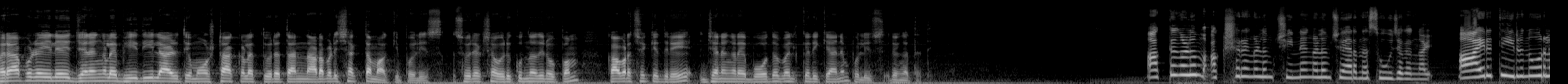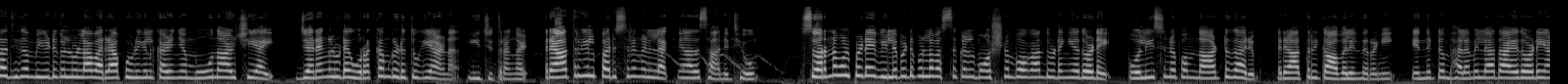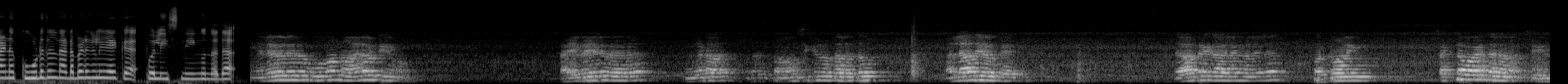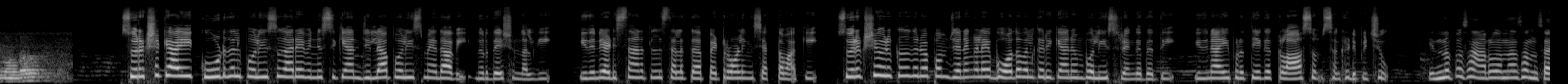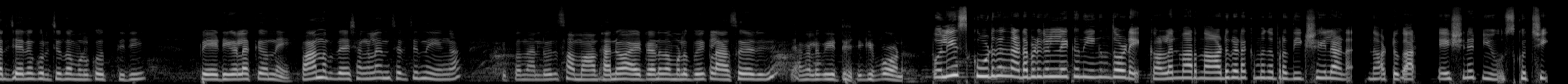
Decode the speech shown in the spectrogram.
വരാപ്പുഴയിലെ ജനങ്ങളെ ഭീതിയിലാഴ്ത്തിയ മോഷ്ടാക്കളെ തുരത്താൻ നടപടി ശക്തമാക്കി പോലീസ്. സുരക്ഷ ഒരുക്കുന്നതിനൊപ്പം കവർച്ചയ്ക്കെതിരെ ജനങ്ങളെ ബോധവൽക്കരിക്കാനും പോലീസ് രംഗത്തെത്തി. അക്കങ്ങളും അക്ഷരങ്ങളും ചിഹ്നങ്ങളും ചേർന്ന സൂചകങ്ങൾ. ആയിരത്തി ഇരുന്നൂറിലധികം വീടുകളുള്ള വരാപ്പുഴയിൽ കഴിഞ്ഞ മൂന്നാഴ്ചയായി ജനങ്ങളുടെ ഉറക്കം കെടുത്തുകയാണ് ഈ ചിത്രങ്ങൾ. രാത്രിയിൽ പരിസരങ്ങളിൽ അജ്ഞാത സാന്നിധ്യവും. സ്വർണം ഉൾപ്പെടെ വിലപിടിപ്പുള്ള വസ്തുക്കൾ മോഷണം പോകാൻ തുടങ്ങിയതോടെ പോലീസിനൊപ്പം നാട്ടുകാരും രാത്രി കാവലിനിറങ്ങി എന്നിട്ടും ഫലമില്ലാതായതോടെയാണ് കൂടുതൽ നടപടികളിലേക്ക് പോലീസ് നീങ്ങുന്നത്. ഹൈവേയിൽ വേറെ നിങ്ങളുടെ താമസിക്കുന്ന സ്ഥലത്തും അല്ലാതെയൊക്കെ രാത്രി കാലങ്ങളിൽ പട്രോളിംഗ് ശക്തമായി തന്നെ ചെയ്യുന്നുണ്ട്. സുരക്ഷയ്ക്കായി കൂടുതൽ പോലീസുകാരെ വിന്യസിക്കാൻ ജില്ലാ പോലീസ് മേധാവി നിർദ്ദേശം നൽകി. ഇതിന്റെ അടിസ്ഥാനത്തിൽ സ്ഥലത്ത് പെട്രോളിംഗ് ശക്തമാക്കി. സുരക്ഷയൊരുക്കുന്നതിനൊപ്പം ജനങ്ങളെ ബോധവൽക്കരിക്കാനും പോലീസ് രംഗത്തെത്തി. ഇതിനായി പ്രത്യേക ക്ലാസും സംഘടിപ്പിച്ചു. ഇന്നിപ്പോൾ സാറ് വന്ന സംസാരിച്ചതിനെ കുറിച്ച് നമ്മൾക്ക് ഒത്തിരി പേടികളൊക്കെ ഒന്നേ അപ്പം ആ നിർദ്ദേശങ്ങളനുസരിച്ച് നീങ്ങാം. ഇപ്പം നല്ലൊരു സമാധാനമായിട്ടാണ് നമ്മളിപ്പോൾ ഈ ക്ലാസ് കഴിഞ്ഞ് ഞങ്ങൾ വീട്ടിലേക്ക് പോകണം പോലീസ് കൂടുതൽ നടപടികളിലേക്ക് നീങ്ങുന്നതോടെ കള്ളന്മാർ നാടുകടക്കുമെന്ന പ്രതീക്ഷയിലാണ് നാട്ടുകാർ. ഏഷ്യനെറ്റ് ന്യൂസ് കൊച്ചി.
